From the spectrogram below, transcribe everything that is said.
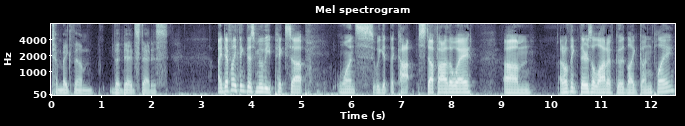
to make them the dead status. I definitely think this movie picks up once we get the cop stuff out of the way. Um, I don't think there's a lot of good like gunplay.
